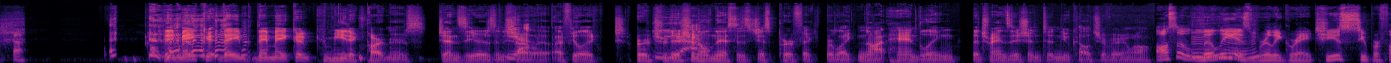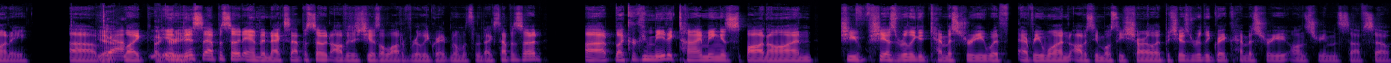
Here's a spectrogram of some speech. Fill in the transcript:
yeah. They make good, they they make good comedic partners, Gen Zers and Yeah. Charlotte. I feel like her Yeah. traditionalness is just perfect for like not handling the transition to new culture very well. Also, Lily is Mhm. really great. She is super funny. Um, Yeah. Like in this episode and the next episode, obviously she has a lot of really great moments in the next episode. Uh, like her comedic timing is spot on. She she has really good chemistry with everyone. Obviously, mostly Charlotte, but she has really great chemistry on stream and stuff. So,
